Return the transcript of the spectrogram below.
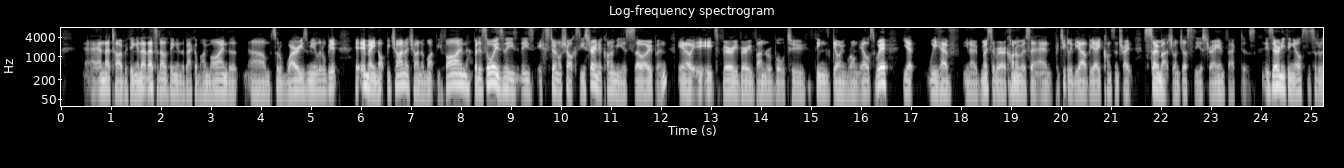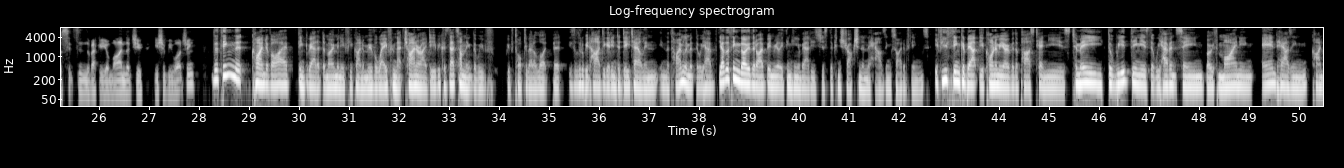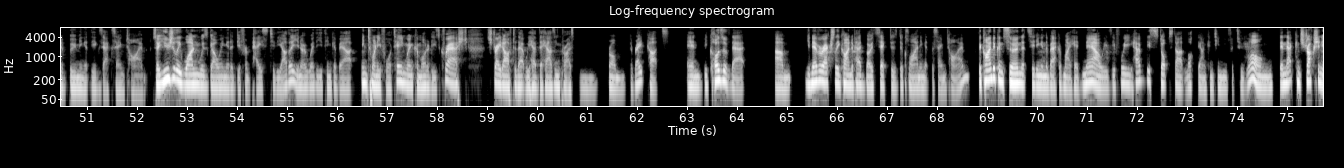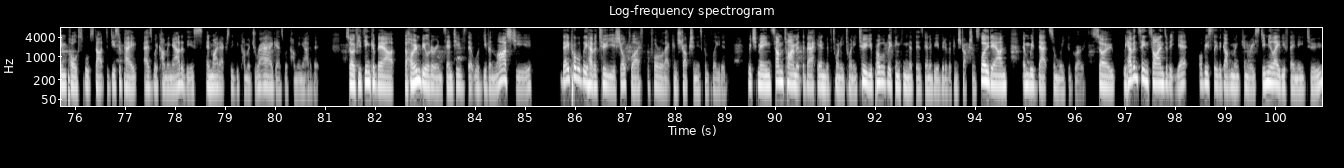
and that type of thing. And that, that's another thing in the back of my mind that um, sort of worries me a little bit. It, it, may not be China. China might be fine, but it's always these these external shocks. The Australian economy is so open, you know, it, it's very very vulnerable to things going wrong elsewhere. Yet we have, you know, most of our economists and, and, particularly the RBA concentrate so much on just the Australian factors. Is there anything else that sort of sits in the back of your mind that you you should be watching? The thing that kind of I think about at the moment, if you kind of move away from that China idea, because that's something that we've we've talked about a lot, but is a little bit hard to get into detail in in the time limit that we have. The other thing though that I've been really thinking about is just the construction and the housing side of things. If you think about the economy over the past 10 years, to me, the weird thing is that we haven't seen both mining and housing kind of booming at the exact same time. So usually one was going at a different pace to the other, you know, whether you think about in 2014 when commodities crashed, straight after that we had the housing price from the rate cuts and because of that, um, you never actually kind of had both sectors declining at the same time. The kind of concern that's sitting in the back of my head now is if we have this stop start lockdown continue for too long, then that construction impulse will start to dissipate as we're coming out of this and might actually become a drag as we're coming out of it. So if you think about the home builder incentives that were given last year, they probably have a two year shelf life before all that construction is completed which means sometime at the back end of 2022, you're probably thinking that there's going to be a bit of a construction slowdown, and with that, some weaker growth. So we haven't seen signs of it yet. Obviously, the government can re stimulate if they need to,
